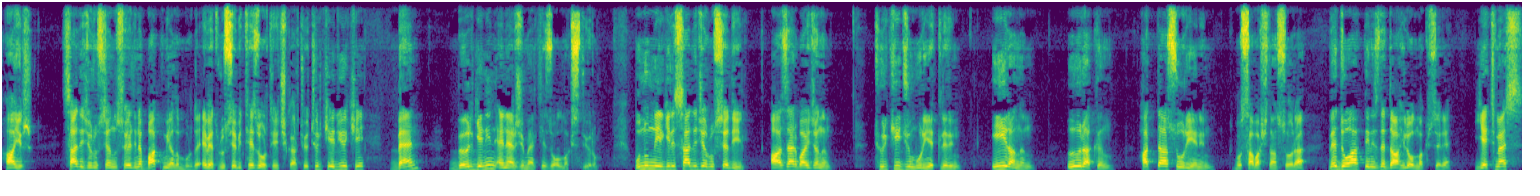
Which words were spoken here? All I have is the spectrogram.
Hayır. Sadece Rusya'nın söylediğine bakmayalım burada. Evet Rusya bir tez ortaya çıkartıyor. Türkiye diyor ki ben bölgenin enerji merkezi olmak istiyorum. Bununla ilgili sadece Rusya değil, Azerbaycan'ın, Türkiye Cumhuriyetlerin, İran'ın, Irak'ın, hatta Suriye'nin bu savaştan sonra ve Doğu Akdeniz'de dahil olmak üzere yetmez.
